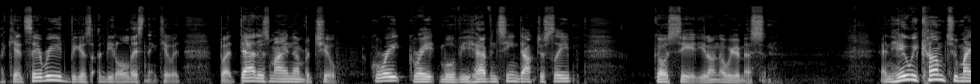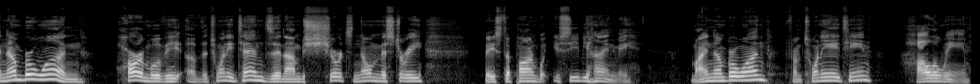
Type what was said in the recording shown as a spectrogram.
I can't say read because I'd be listening to it. But that is my number two. Great, great movie. If you haven't seen Doctor Sleep, go see it. You don't know what you're missing. And here we come to my number one horror movie of the 2010s, and I'm sure it's no mystery based upon what you see behind me. My number one from 2018, Halloween.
